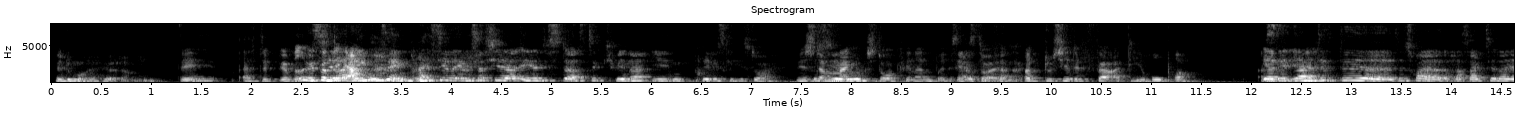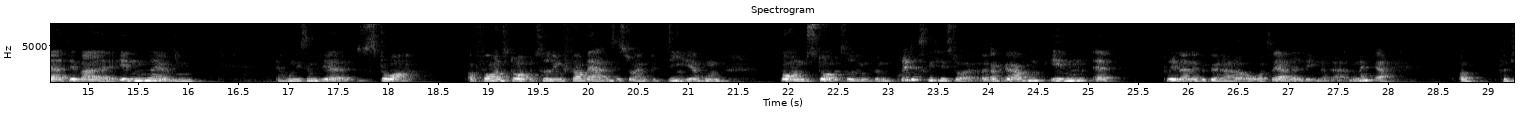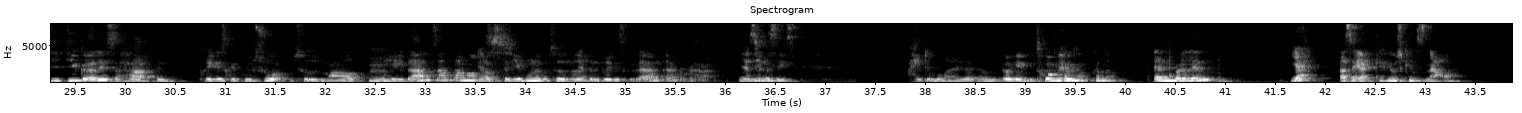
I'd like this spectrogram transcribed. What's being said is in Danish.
men du må have hørt om hende. Det, altså det, jeg ved jo ikke, siger det er. ingenting. Jeg siger dig, hvis jeg siger en af de største kvinder i den britiske historie. Synes, der er mange du- store kvinder i den britiske Ja, historie. Og du siger det før, de erobrer. Ja, det, jamen, ja. Det, det, det tror jeg, har sagt til dig, ja, det var inden, øhm, at hun ligesom bliver stor og får en stor betydning for verdenshistorien, fordi Mm. at hun får en stor betydning for den britiske historie, og det okay. gør hun inden, at britterne begynder at overtage Ja. ja. halvdelen af verden. Ikke? Ja. Og fordi de gør det, så har den britiske kultur betydet meget mm. for hele verdenssamfundet, yes. Og fordi hun har betydet noget Ja. for den britiske verden. Ja, ja, ja. Yes, Lige yes. præcis. Ej, du må have hørt om hende. Okay, men trumme Kom nu, kom nu. Anne Boleyn. Altså, jeg kan huske hendes navn.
